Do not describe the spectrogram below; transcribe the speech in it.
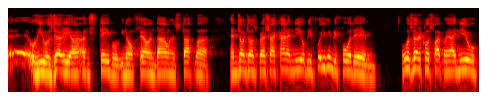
uh, he was very uh, unstable, you know, falling down and stuff. Uh, and Jon Jones pressure, I kind of knew before, even before the, it was very close fight, but I knew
